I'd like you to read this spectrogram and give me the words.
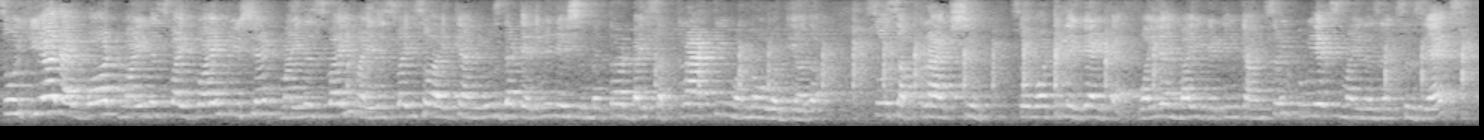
So here I got minus y coefficient minus y minus y so I can use that elimination method by subtracting one over the other. So subtraction. So what will I get? y and y getting cancelled 2x minus x is x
